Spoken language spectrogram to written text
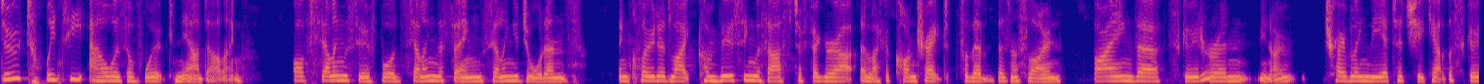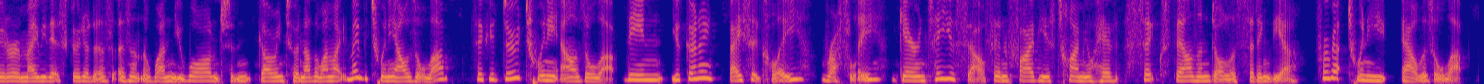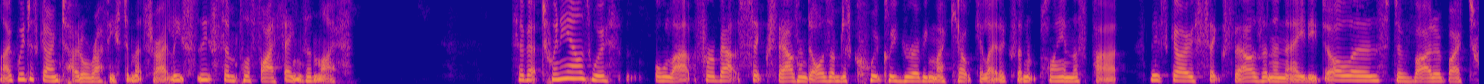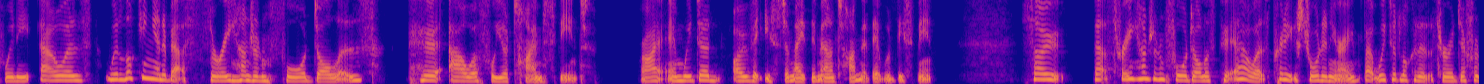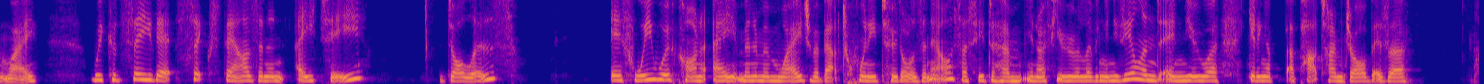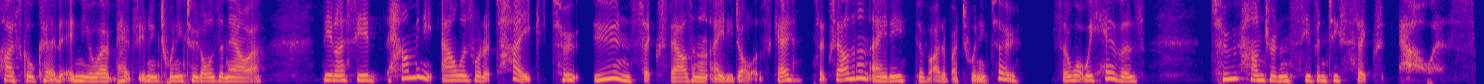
Do 20 hours of work now, darling, of selling the surfboard, selling the things, selling your Jordans, included like conversing with us to figure out uh, like a contract for the business loan, buying the scooter and, you know, traveling there to check out the scooter and maybe that scooter is, isn't the one you want and going to another one, like maybe 20 hours all up. So if you do 20 hours all up, then you're going to basically, roughly, guarantee yourself that in five years' time, you'll have $6,000 sitting there for about 20 hours all up. Like we're just going total rough estimates, right? Let's, let's simplify things in life. So about 20 hours worth all up for about $6,000. I'm just quickly grabbing my calculator because I didn't plan this part. Let's go $6,080 divided by 20 hours. We're looking at about $304 per hour for your time spent, right? And we did overestimate the amount of time that that would be spent. So about $304 per hour is pretty extraordinary, but we could look at it through a different way. We could see that $6,080 if we work on a minimum wage of about $22 an hour, so I said to him, you know, if you were living in New Zealand and you were getting a, a part time job as a high school kid and you were perhaps earning $22 an hour, then I said, how many hours would it take to earn $6,080? Okay, 6,080 divided by 22. So what we have is 276 hours.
